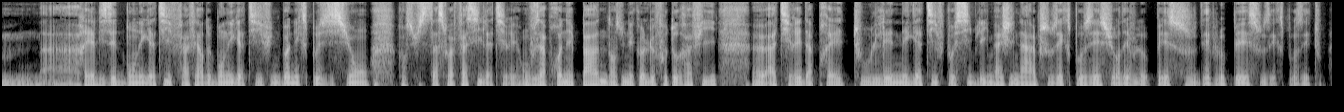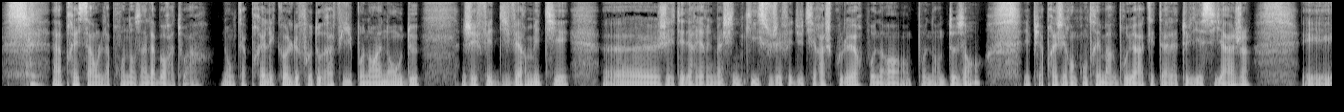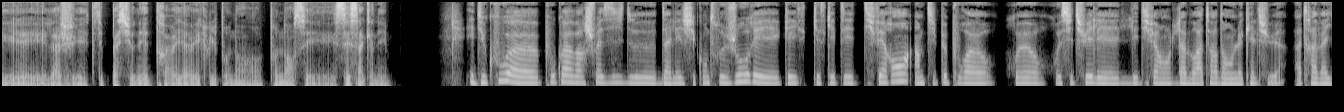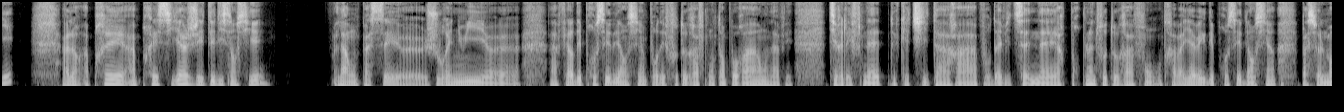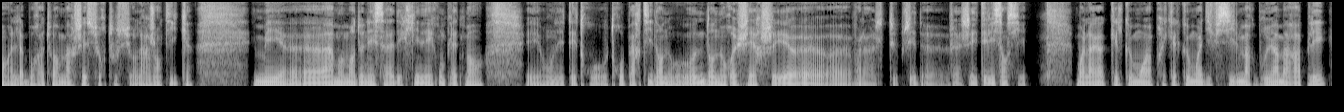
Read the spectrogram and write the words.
à, réaliser de bons négatifs, à faire de bons négatifs, une bonne exposition, qu'ensuite ça soit facile à tirer. On vous apprenait pas dans une école de photographie euh, attiré d'après tous les négatifs possibles et imaginables, sous-exposés, surdéveloppés, sous-développés, sous-exposés, tout. Après ça, on l'apprend dans un laboratoire. Donc après l'école de photographie, pendant un an ou deux, j'ai fait divers métiers. Euh, j'ai été derrière une machine Kiss où j'ai fait du tirage couleur pendant pendant deux ans. Et puis après j'ai rencontré Marc Bruat qui était à l'atelier sillage. Et là j'ai été passionné de travailler avec lui pendant pendant ces, ces cinq années. Et du coup, euh, pourquoi avoir choisi d'aller chez Contre-jour et qu'est-ce qui était différent un petit peu pour euh, resituer les, différents laboratoires dans lesquels tu as travaillé? Alors après après SIA, j'ai été licencié Là, on passait euh, jour et nuit euh, à faire des procédés anciens pour des photographes contemporains. On avait tiré les fenêtres de Ketchi Tahara pour David Senner, pour plein de photographes. On, travaillait avec des procédés anciens, pas seulement. Le laboratoire marchait surtout sur l'argentique. Mais à un moment donné, ça a décliné complètement et on était trop trop parti dans nos dans nos recherches et voilà, obligé de, j'ai été licencié. Voilà, quelques mois après quelques mois difficiles, Marc Bruat m'a rappelé.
